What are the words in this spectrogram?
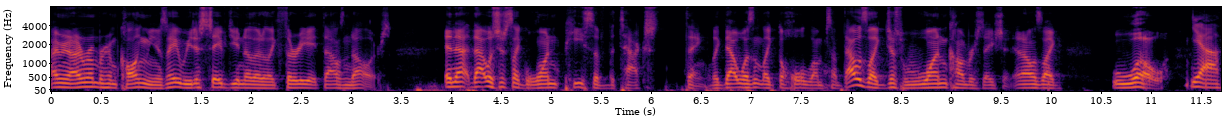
I mean, I remember him calling me and was, hey, we just saved you another like $38,000. And that, that was just like one piece of the tax thing. Like that wasn't like the whole lump sum. That was like just one conversation. And I was like, whoa. Yeah.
